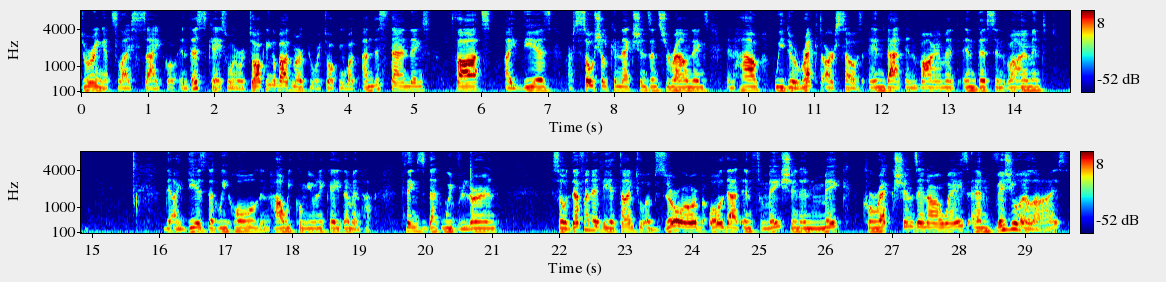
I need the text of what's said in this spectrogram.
during its life cycle. In this case, when we're talking about Mercury, we're talking about understandings, thoughts, ideas, our social connections and surroundings, and how we direct ourselves in that environment, in this environment. The ideas that we hold and how we communicate them and how, things that we've learned. So definitely a time to absorb all that information and make corrections in our ways and visualize,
